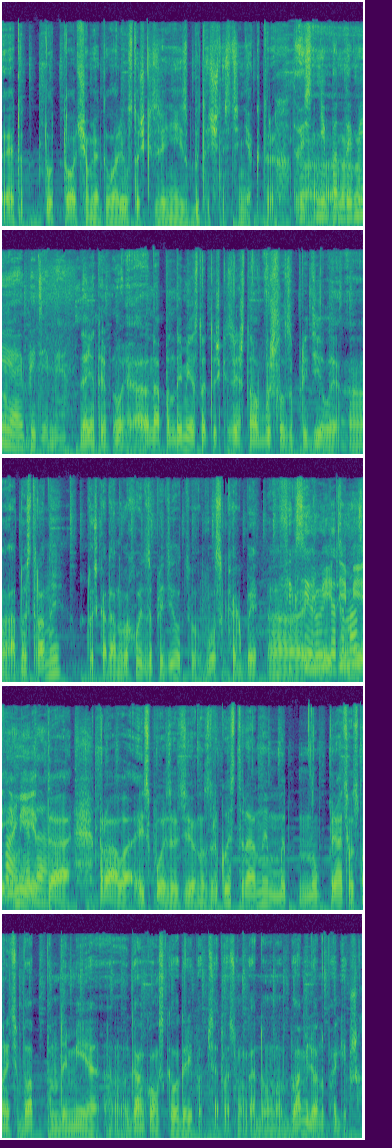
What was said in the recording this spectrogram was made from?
Это то, то, о чем я говорил с точки зрения избыточности некоторых. То есть не э, пандемия, а эпидемия. Да нет, ну, она пандемия с той точки зрения, что она вышла за пределы э, одной страны, то есть когда она выходит за пределы, то ВОЗ как бы э, имеет, имеет, название, имеет да. да, право использовать ее. Но с другой стороны, мы, ну, понимаете, вот смотрите, была пандемия э, гонконгского гриппа в 58 году, ну, 2 миллиона погибших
